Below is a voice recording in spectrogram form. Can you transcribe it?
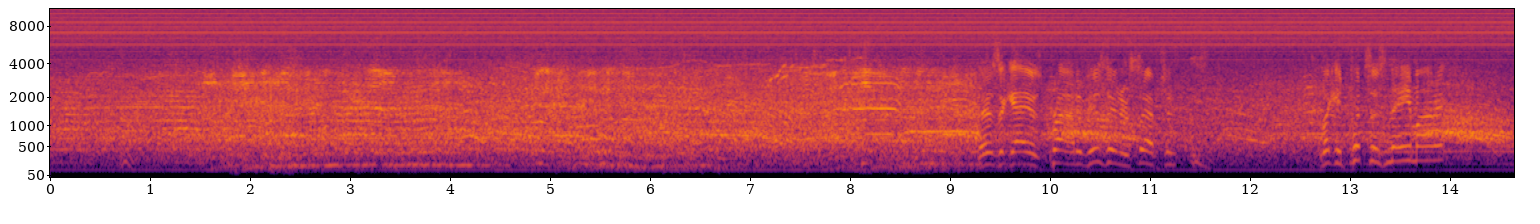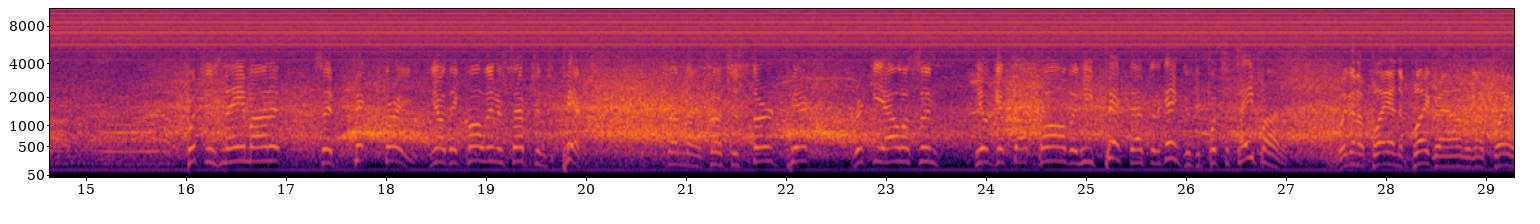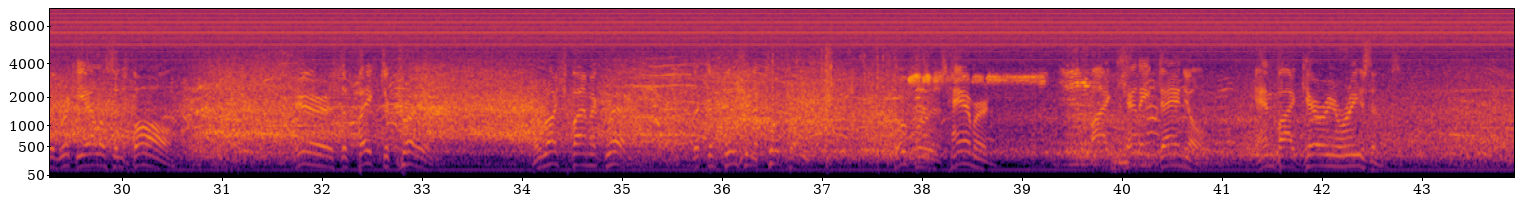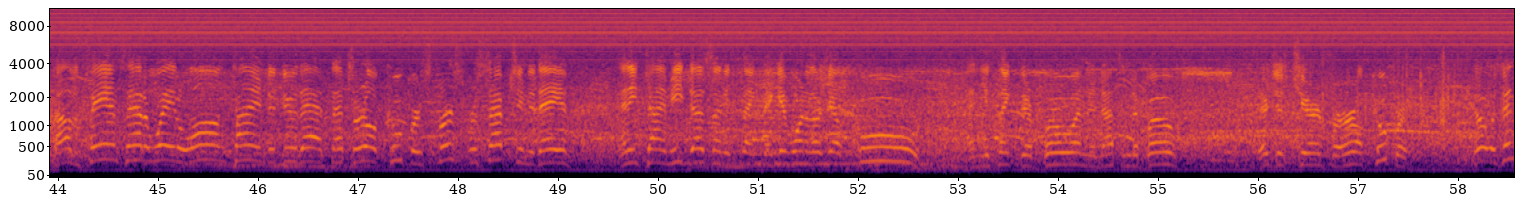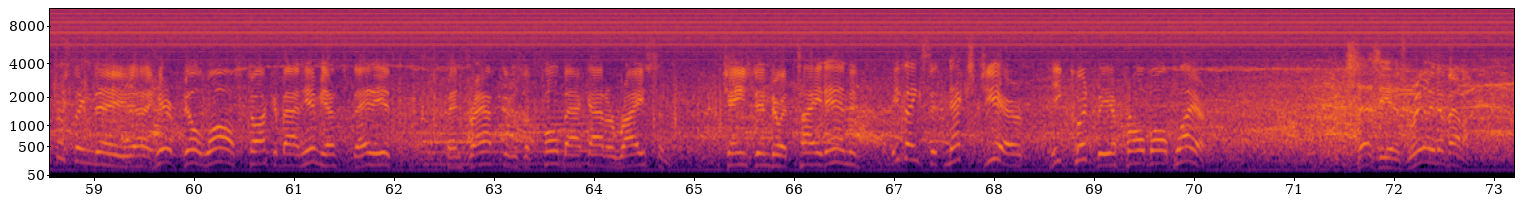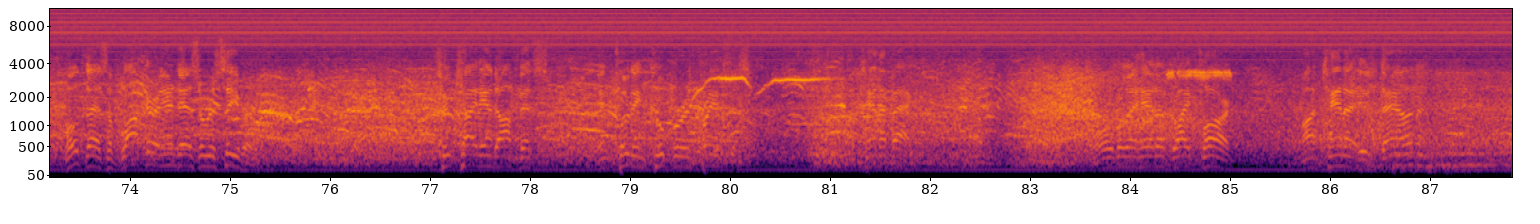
There's a guy who's proud of his interception. Look, he puts his name on it. Puts his name on it. Said pick three. You know, they call interceptions picks sometimes. So it's his third pick. Riki Ellison, he'll get that ball that he picked after the game because he puts a tape on it. We're going to play in the playground. We're going to play with Riki Ellison's ball. Here's the fake to Craig. The rush by McGriff. The completion to Cooper. Cooper is hammered by Kenny Daniel and by Gary Reasons. Well, the fans had to wait a long time to do that. That's Earl Cooper's first reception today, and anytime he does anything, they give one of those yells, ooh, you think they're booing and nothing to boo. They're just cheering for Earl Cooper. Know, it was interesting to uh, hear Bill Walsh talk about him yesterday. He had been drafted as a fullback out of Rice and changed into a tight end, and he thinks that next year he could be a Pro Bowl player. Says he has really developed, both as a blocker and as a receiver. Two tight end offense, including Cooper and Francis. Montana back. Dwight Clark. Montana is down.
